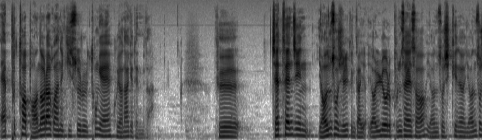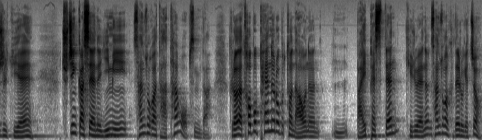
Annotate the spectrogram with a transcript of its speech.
애프터 버너라고 하는 기술을 통해 구현하게 됩니다. 그 제트 엔진 연소실 그러니까 연료를 분사해서 연소시키는 연소실 뒤에 추진가스에는 이미 산소가 다 타고 없습니다. 그러나 터보 팬으로부터 나오는 음, 바이패스된 기류에는 산소가 그대로겠죠.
